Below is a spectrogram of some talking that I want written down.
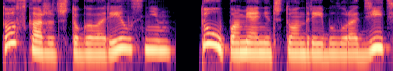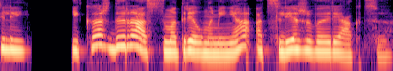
То скажет, что говорил с ним, то упомянет, что Андрей был у родителей, и каждый раз смотрел на меня, отслеживая реакцию.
